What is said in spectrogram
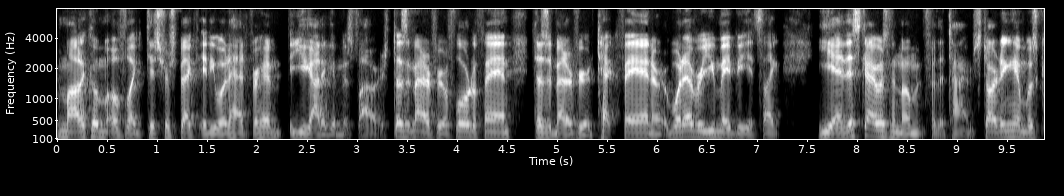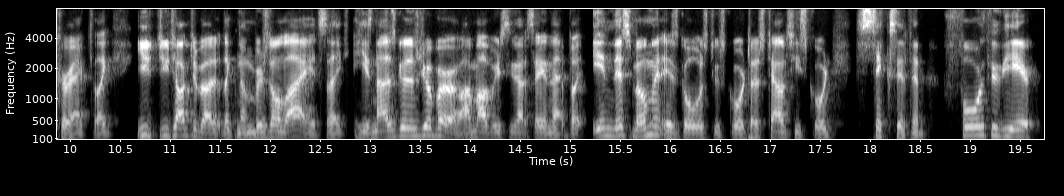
modicum of like disrespect anyone had for him, you got to give him his flowers. Doesn't matter if you're a Florida fan, doesn't matter if you're a tech fan or whatever you may be. It's like, yeah, this guy was the moment for the time. Starting him was correct. Like you, you talked about it, like numbers don't lie. It's like he's not as good as Joe Burrow. I'm obviously not saying that, but in this moment, his goal was to score touchdowns. He scored six of them, four through the air,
